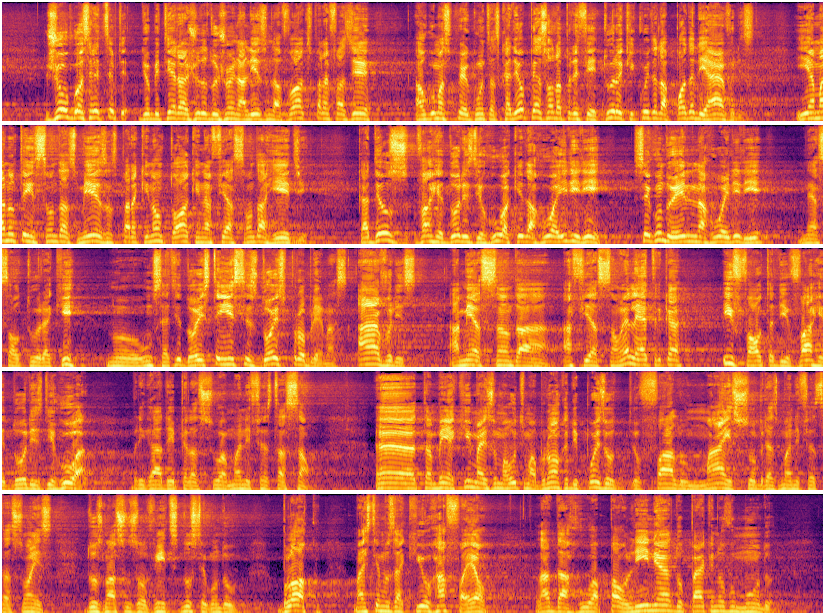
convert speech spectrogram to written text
Ju, gostaria de obter a ajuda do jornalismo da Vox para fazer algumas perguntas. Cadê o pessoal da prefeitura que cuida da poda de árvores e a manutenção das mesas para que não toquem na fiação da rede? Cadê os varredores de rua aqui da rua Iriri? Segundo ele, na rua Iriri, nessa altura aqui, no 172, tem esses dois problemas: árvores ameaçando a afiação elétrica e falta de varredores de rua. Obrigado aí pela sua manifestação. É, também aqui mais uma última bronca, depois eu, eu falo mais sobre as manifestações dos nossos ouvintes no segundo bloco, mas temos aqui o Rafael, lá da rua Paulínia, do Parque Novo Mundo.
